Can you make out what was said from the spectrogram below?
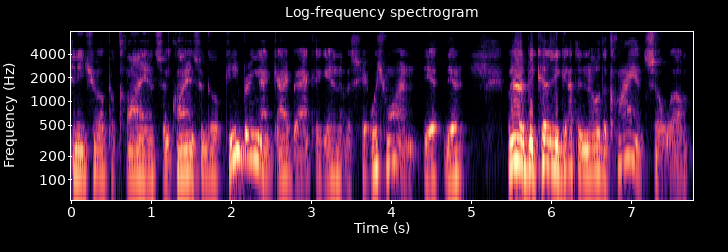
and he'd show up at clients, and clients would go, "Can you bring that guy back again that was here? Which one?" The, the, well, because he got to know the client so well,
